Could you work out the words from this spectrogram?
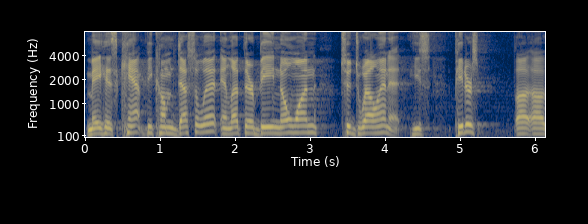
May his camp become desolate, and let there be no one to dwell in it. He's Peter's uh, uh,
